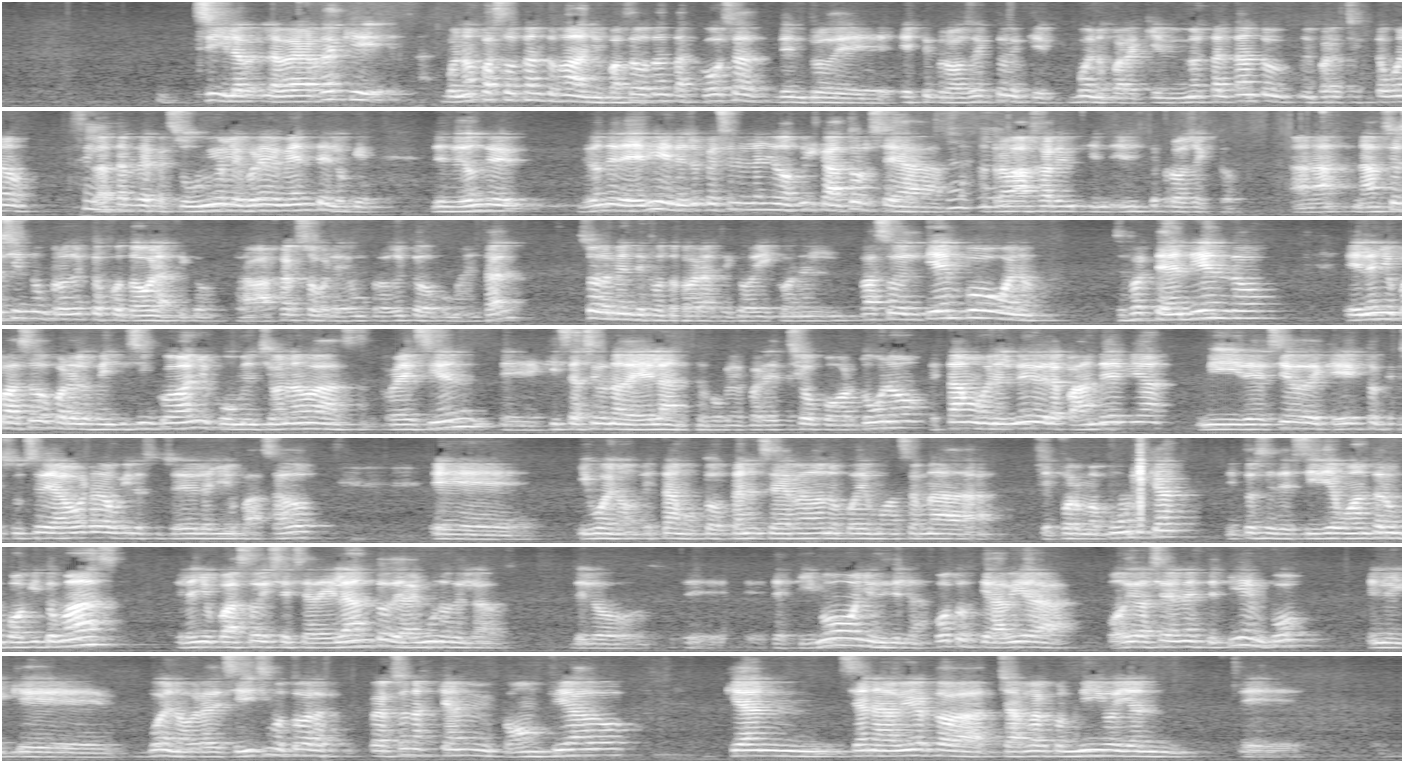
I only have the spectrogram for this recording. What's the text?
Sí, la, la verdad que bueno, han pasado tantos años, han pasado tantas cosas dentro de este proyecto de que, bueno, para quien no está al tanto, me parece que está bueno tratar de resumirle brevemente lo que, desde dónde, de dónde viene. Yo empecé en el año 2014 a, a trabajar en, este proyecto. nació siendo un proyecto fotográfico, trabajar sobre un proyecto documental, solamente fotográfico. Y con el paso del tiempo, bueno, se fue extendiendo, el año pasado, para los 25 años, como mencionabas recién, eh, quise hacer un adelanto porque me pareció oportuno. Estamos en el medio de la pandemia. Mi deseo de que esto que sucede ahora hubiera sucedido el año pasado. Eh, y bueno, estamos todos tan encerrados, no podemos hacer nada de forma pública. Entonces decidí aguantar un poquito más. El año pasado hice ese adelanto de algunos de los, eh, testimonios y de las fotos que había podido hacer en este tiempo en el que, bueno, agradecidísimo a todas las personas que han confiado, que han, se han abierto a charlar conmigo y han eh,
